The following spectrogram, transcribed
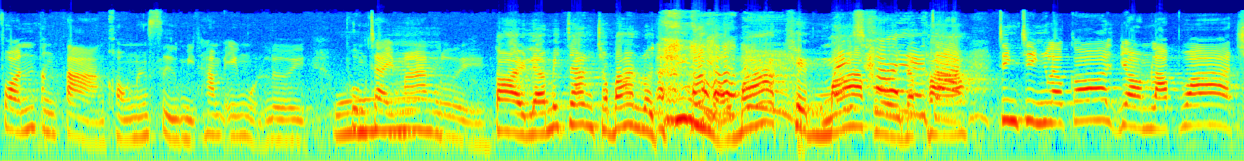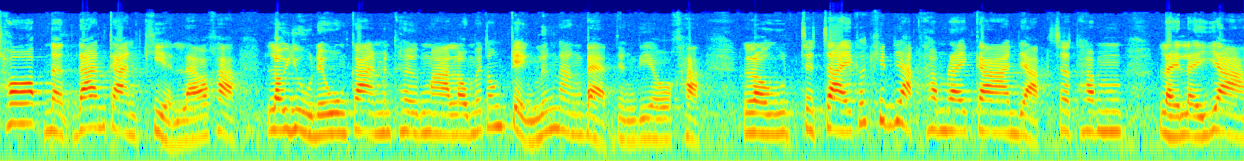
ฟอนต์ต่ต่างๆ ของหนังสือหมีทำเองหมดเลย ภูมิใจมากเลย ตายแล้วไม่จ้างชาวบ้านเลยที่เหนียวมากเค็มไม่มากใช่เลยนะอาคะจารย์จริง ๆ แล้วก็ยอมรับว่าชอบในด้านการเขียนแล้วค่ะ เราอยู่ในวงการบันเทิงมาเราไม่ต้องเก่งเรื่องนางแบบอย่างเดียวค่ะ เราจะใจก็คิดอยากทำรายการ อยากจะทำหลาย ๆ อย่าง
